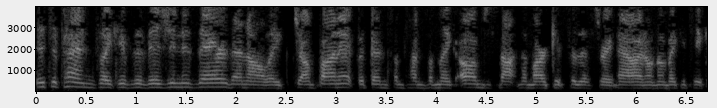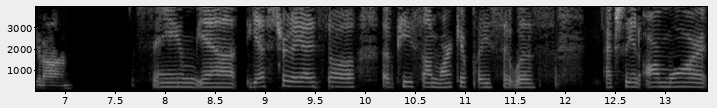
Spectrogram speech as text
it depends. Like if the vision is there, then I'll like jump on it. But then sometimes I'm like, oh, I'm just not in the market for this right now. I don't know if I could take it on. Same, yeah. Yesterday I saw a piece on Marketplace. It was actually an armoire,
